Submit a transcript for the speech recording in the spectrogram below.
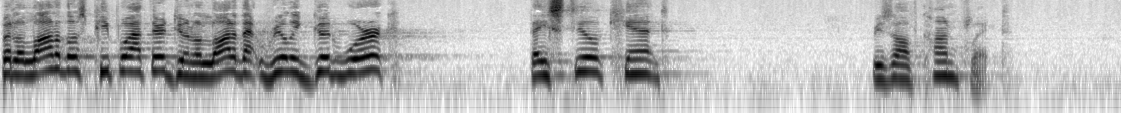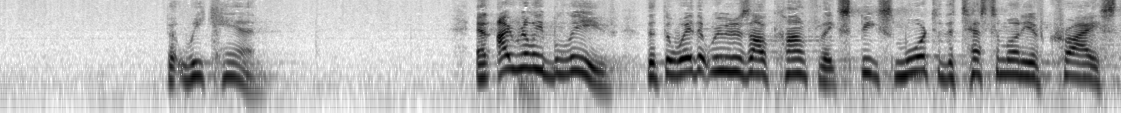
But a lot of those people out there doing a lot of that really good work they still can't resolve conflict. But we can. And I really believe that the way that we resolve conflict speaks more to the testimony of Christ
